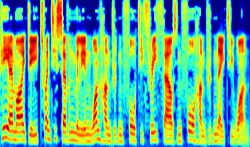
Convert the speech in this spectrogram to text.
PMID 27143481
